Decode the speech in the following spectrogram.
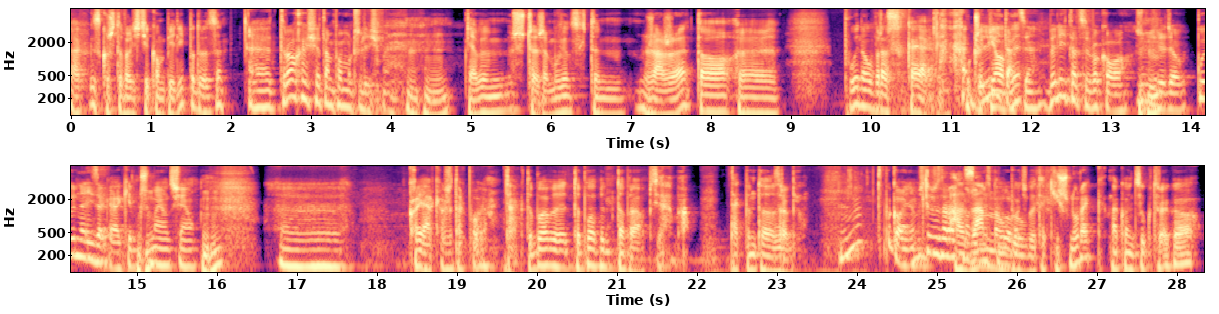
A skosztowaliście kąpieli po drodze? E, trochę się tam pomoczyliśmy. Mhm. Ja bym szczerze mówiąc w tym żarze, to e, płynął wraz z kajakiem. Byli tacy, byli tacy wokoło, żebyś wiedział. Płynęli za kajakiem, trzymając się Mhm. e, kajaka, że tak powiem. Tak, to byłaby, to byłaby dobra opcja chyba. Tak bym to zrobił. Spokojnie, myślę, że zaraz A za mną spróbować. byłby taki sznurek, na końcu którego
